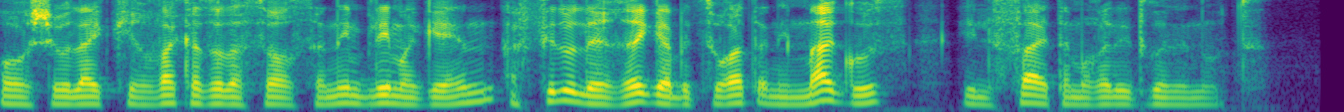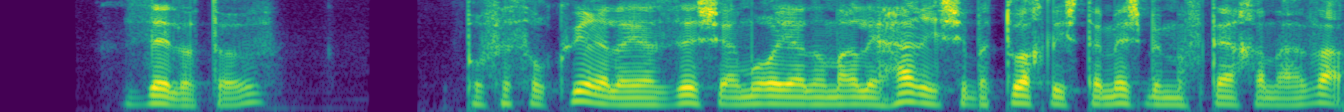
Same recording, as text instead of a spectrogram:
או שאולי קרבה כזו לסוהרסנים בלי מגן, אפילו לרגע בצורת אנימגוס, אילפה את המורה להתגוננות. זה לא טוב. פרופסור קווירל היה זה שאמור היה לומר להארי שבטוח להשתמש במפתח המעבר.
